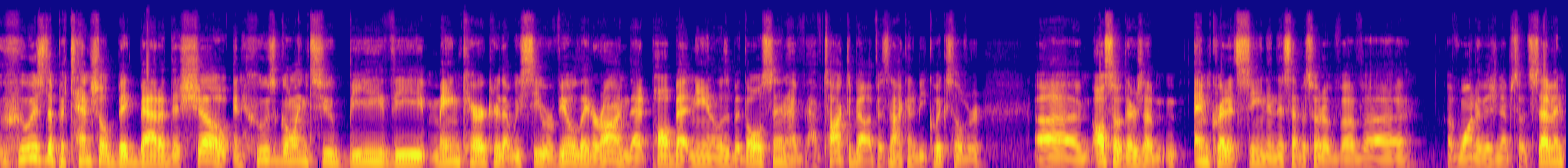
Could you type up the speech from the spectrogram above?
who is the potential big bad of this show and who's going to be the main character that we see revealed later on that Paul Bettany and Elizabeth Olsen have, have talked about if it's not going to be Quicksilver. Uh, also, there's a end credit scene in this episode of of, uh, of WandaVision episode 7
